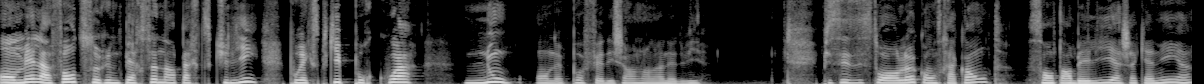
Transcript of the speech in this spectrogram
On met la faute sur une personne en particulier pour expliquer pourquoi nous, on n'a pas fait des changements dans notre vie. Puis ces histoires-là qu'on se raconte sont embellies à chaque année, hein,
